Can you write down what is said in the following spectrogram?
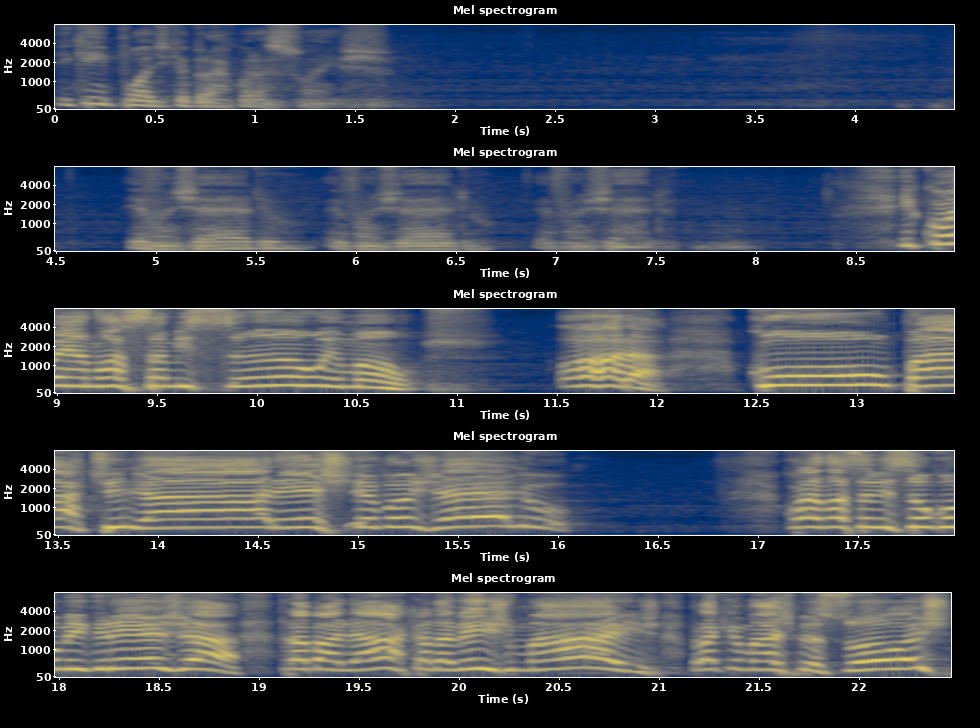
E quem pode quebrar corações? Evangelho, Evangelho, Evangelho. E qual é a nossa missão, irmãos? Ora, compartilhar este Evangelho. Qual é a nossa missão como igreja? Trabalhar cada vez mais para que mais pessoas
